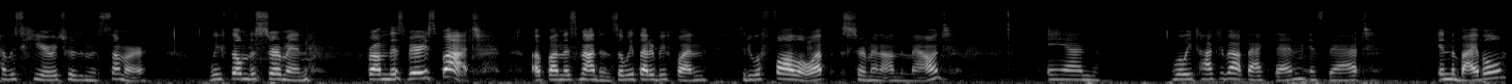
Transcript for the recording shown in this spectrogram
I was here, which was in the summer, we filmed a sermon from this very spot up on this mountain. So we thought it'd be fun to do a follow-up sermon on the mount. And what we talked about back then is that in the Bible,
